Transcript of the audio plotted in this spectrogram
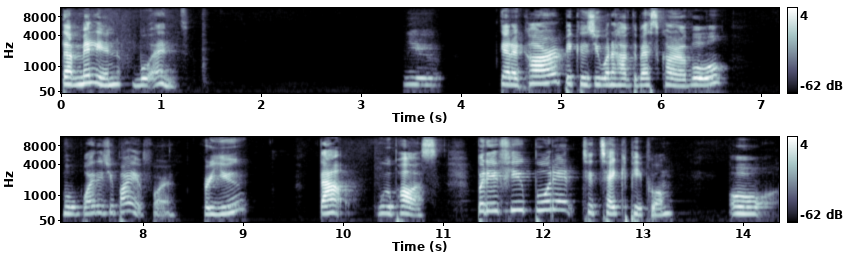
that million will end. You get a car because you want to have the best car of all. Well, why did you buy it for? For you? That will pass. But if you bought it to take people or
